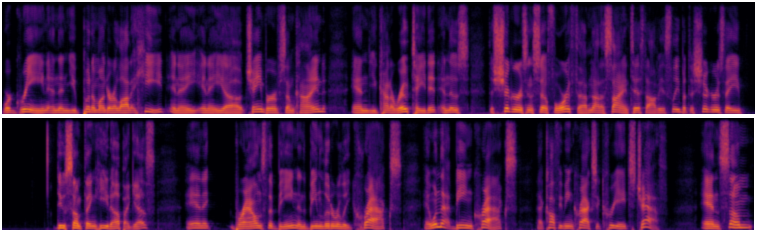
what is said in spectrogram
were green, and then you put them under a lot of heat in a in a uh, chamber of some kind, and you kind of rotate it, and those the sugars and so forth. I'm not a scientist, obviously, but the sugars they do something, heat up, I guess, and it browns the bean, and the bean literally cracks. And when that bean cracks, that coffee bean cracks, it creates chaff. And some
